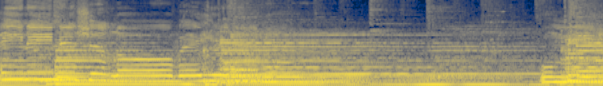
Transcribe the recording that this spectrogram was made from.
עיני נשר לו בעירנו? ומי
